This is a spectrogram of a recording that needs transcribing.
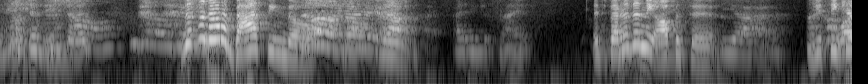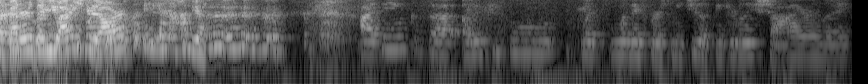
as much as you should. This is not a bad thing though. No, no, yeah. Yeah. I think it's nice. It's better than the opposite. Yeah. You think What? you're better than you think actually you're yeah. Yeah. I think that other people, like when they first meet you, like think you're really shy or like,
